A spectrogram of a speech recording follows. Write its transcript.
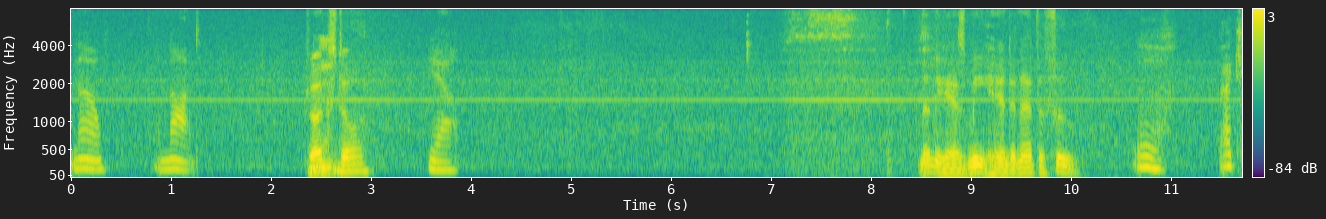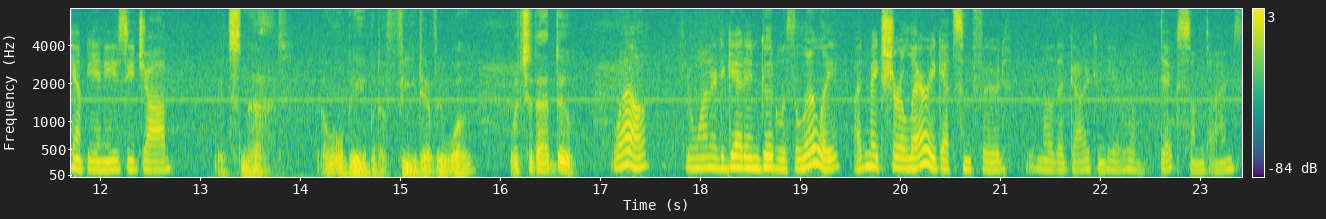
no, I'm not. Drugstore? Yeah. Lilly has me handing out the food. Ugh, that can't be an easy job. It's not. I won't be able to feed everyone. What should I do? Well, if you wanted to get in good with Lilly, I'd make sure Larry gets some food, even though that guy can be a real dick sometimes.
